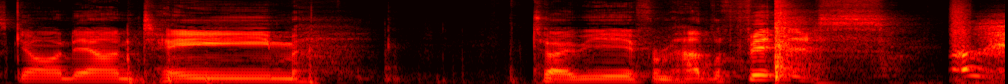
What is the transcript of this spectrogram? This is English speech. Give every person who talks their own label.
Speaker 1: It's going down team Toby here from Hadler Fitness. Guys,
